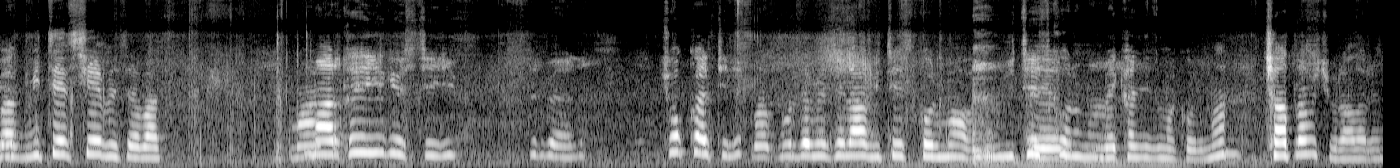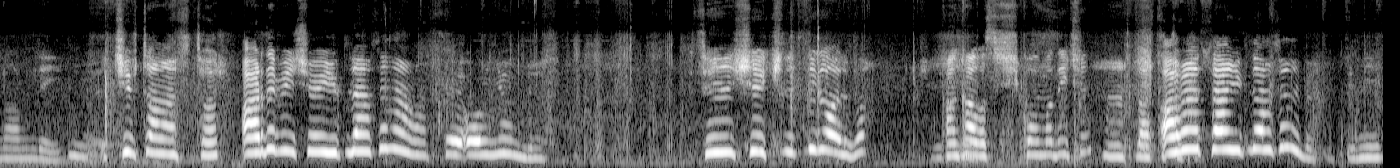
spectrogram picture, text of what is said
Bak vites şey mesela bak. Marka. Markayı göstereyim. Dur bir arada. Çok kaliteli. Bak burada mesela vites koruma var. Vites Ee, koruma. Mekanizma koruma. Çatlamış buralar önemli değil. Çift anahtar. Arda bir şöyle yüklensene ama oynuyorum biraz. Senin şey kilitli galiba. Kanka havası şık olmadığı için. Ahmet sen yüklensene be. Dinleyin.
